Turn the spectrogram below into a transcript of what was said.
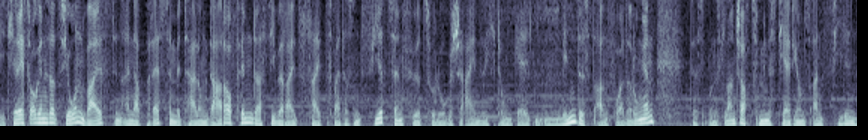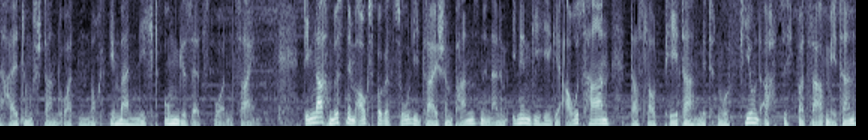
Die Tierrechtsorganisation weist in einer Pressemitteilung darauf hin, dass die bereits seit 2014 für zoologische Einrichtungen geltenden Mindestanforderungen des Bundeslandschaftsministeriums an vielen Haltungsstandorten noch immer nicht umgesetzt worden seien. Demnach müssten im Augsburger Zoo die drei Schimpansen in einem Innengehege ausharren, das laut Peter mit nur 84 Quadratmetern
